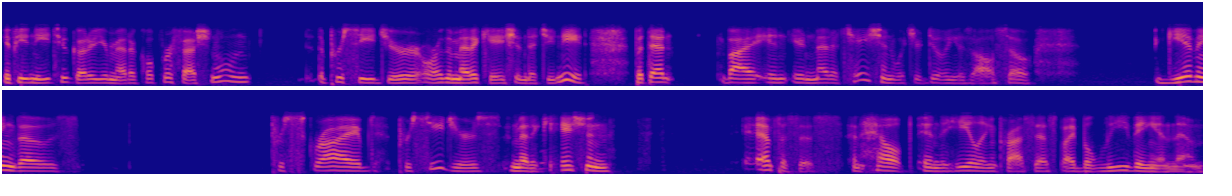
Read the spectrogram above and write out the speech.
if you need to, go to your medical professional and the procedure or the medication that you need. But then by in, in meditation, what you're doing is also giving those prescribed procedures, and medication emphasis and help in the healing process by believing in them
